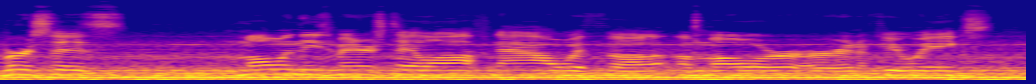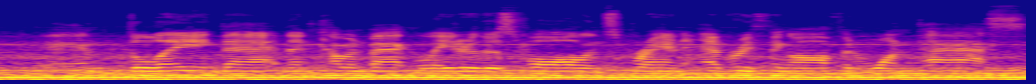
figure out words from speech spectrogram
versus mowing these mare's tail off now with a, a mower or in a few weeks and delaying that and then coming back later this fall and spraying everything off in one pass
